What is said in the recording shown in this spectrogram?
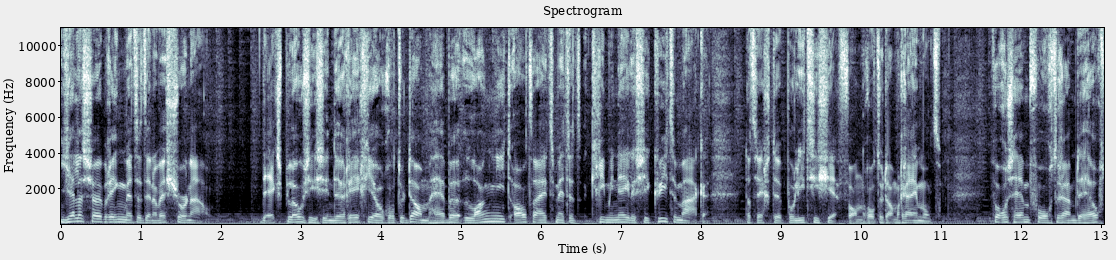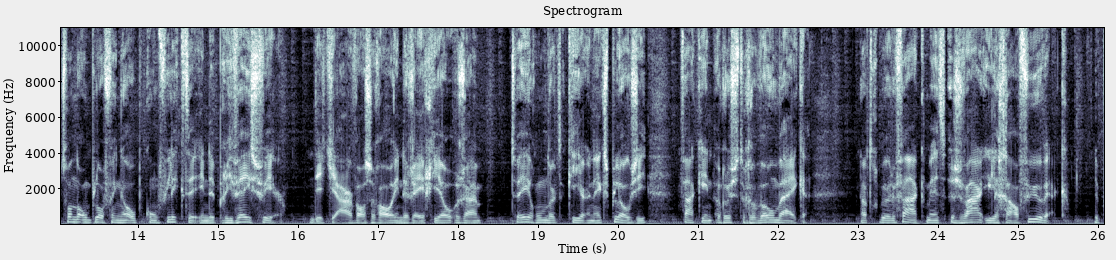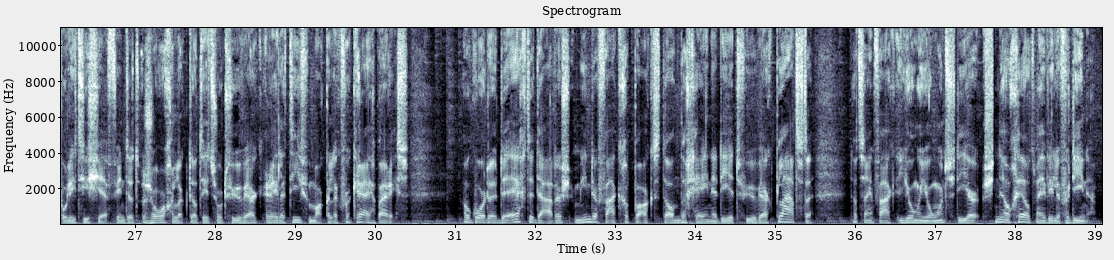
Jelle Seubring met het NOS Journaal. De explosies in de regio Rotterdam hebben lang niet altijd met het criminele circuit te maken. Dat zegt de politiechef van Rotterdam-Rijnmond. Volgens hem volgt ruim de helft van de ontploffingen op conflicten in de privésfeer. Dit jaar was er al in de regio ruim 200 keer een explosie, vaak in rustige woonwijken. Dat gebeurde vaak met zwaar illegaal vuurwerk. De politiechef vindt het zorgelijk dat dit soort vuurwerk relatief makkelijk verkrijgbaar is. Ook worden de echte daders minder vaak gepakt dan degene die het vuurwerk plaatsten. Dat zijn vaak jonge jongens die er snel geld mee willen verdienen.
